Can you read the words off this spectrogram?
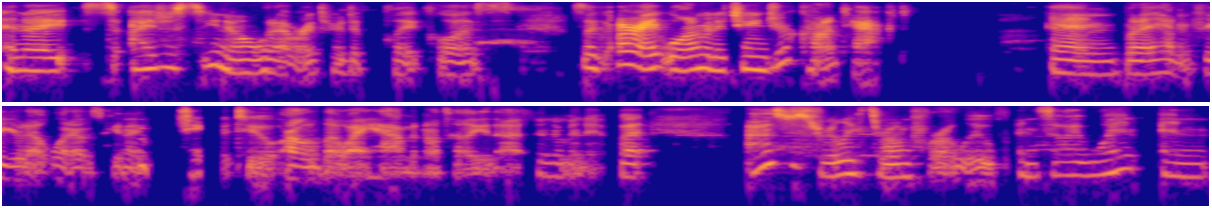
And I, I just, you know, whatever. I tried to play it close. It's like, all right, well, I'm going to change your contact. And, but I hadn't figured out what I was going to change it to, although I have, and I'll tell you that in a minute. But I was just really thrown for a loop. And so I went and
